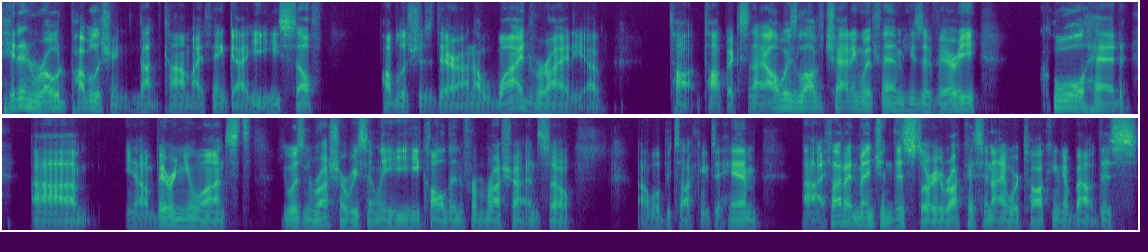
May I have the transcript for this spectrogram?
HiddenRoadPublishing.com. I think uh, he, he self publishes there on a wide variety of to- topics. And I always love chatting with him. He's a very cool head, um, you know, very nuanced. He was in Russia recently. He, he called in from Russia. And so uh, we'll be talking to him. Uh, I thought I'd mention this story. Ruckus and I were talking about this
